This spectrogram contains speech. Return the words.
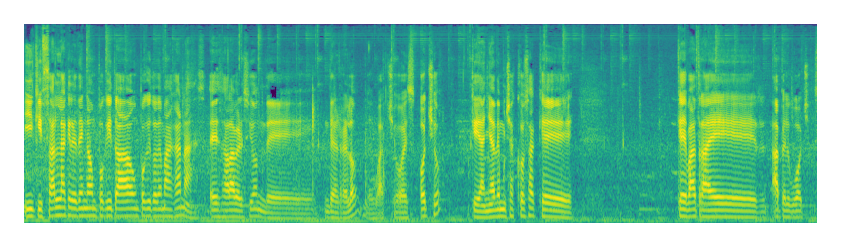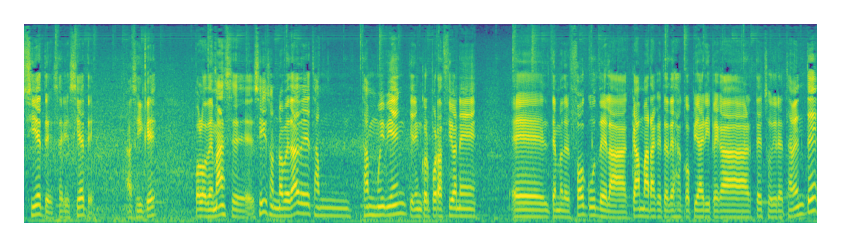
Y quizás la que le tenga un poquito, un poquito de más ganas es a la versión de, del reloj, de WatchOS 8, que añade muchas cosas que, que va a traer Apple Watch 7, serie 7. Así que, por lo demás, eh, sí, son novedades, están, muy bien, tienen incorporaciones eh, el tema del focus, de la cámara que te deja copiar y pegar texto directamente,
